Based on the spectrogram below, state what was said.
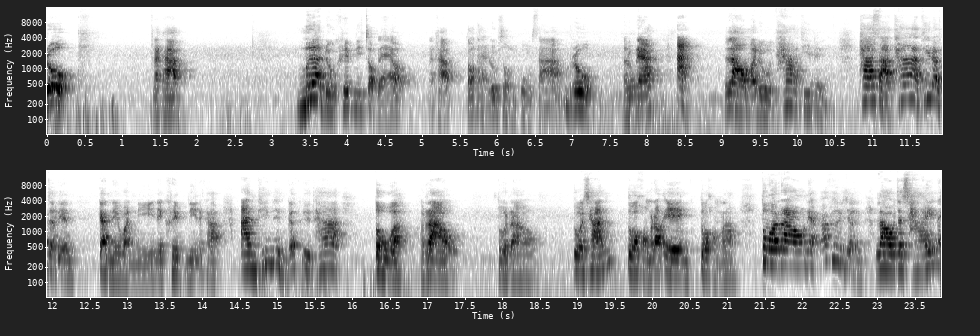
รูปนะครับ เมื่อดูคลิปนี้จบแล้วนะครับ ต้องถ่ายรูปส่งครูสามรูปนะลูกนะอะ เรามาดูท่าที่หนึ่งภาษาท่าที่เราจะเรียนกันในวันนี้ในคลิปนี้นะครับ อันที่หนึ่งก็คือท่าตัวเรา ตัวเรา ตัวฉันตัวของเราเอง ตัวของเรา ตัวเราเนี่ยก็คืออย่างเราจะใช้ใน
